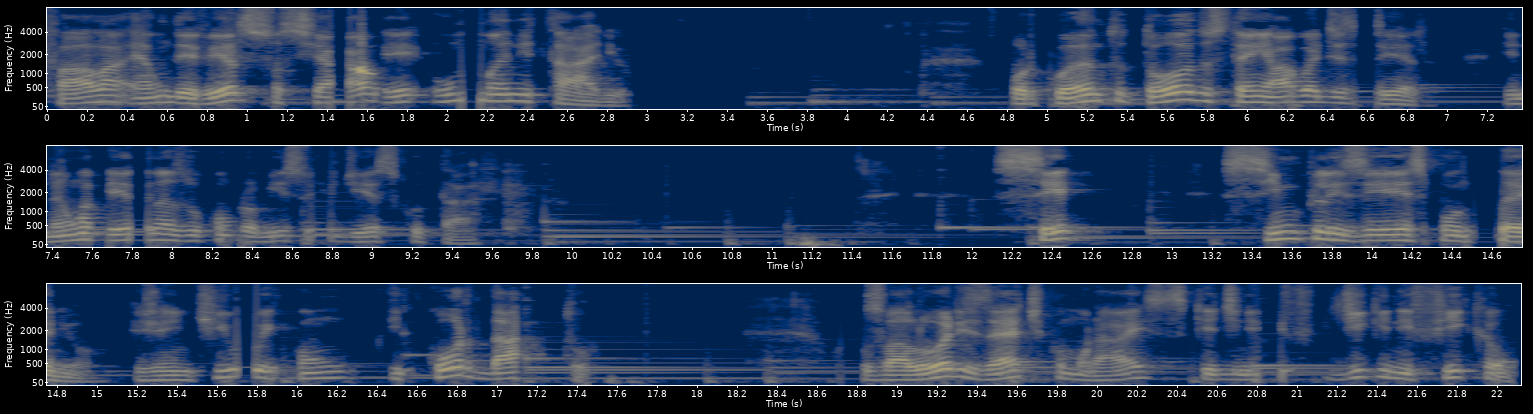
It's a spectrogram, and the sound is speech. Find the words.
fala é um dever social e humanitário. Porquanto todos têm algo a dizer, e não apenas o compromisso de escutar. C. Simples e espontâneo, gentil e, com, e cordato. Os valores ético-morais que dignificam,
